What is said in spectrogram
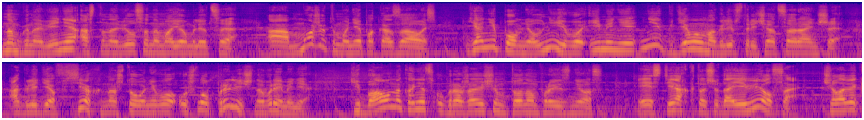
на мгновение остановился на моем лице. А может, мне показалось. Я не помнил ни его имени, ни где мы могли встречаться раньше. Оглядев всех, на что у него ушло прилично времени, Кибао, наконец, угрожающим тоном произнес. «Из тех, кто сюда явился, человек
